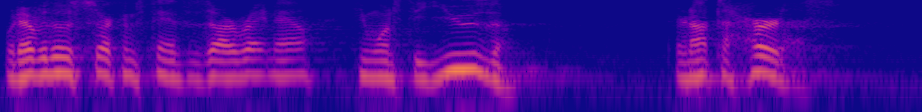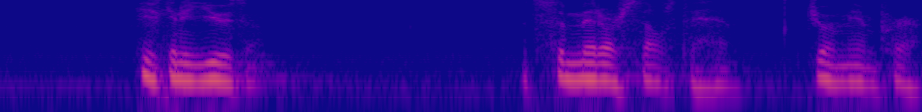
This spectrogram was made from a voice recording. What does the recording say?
Whatever those circumstances are right now, He wants to use them. They're not to hurt us. He's going to use them. Let's submit ourselves to Him. Join me in prayer.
